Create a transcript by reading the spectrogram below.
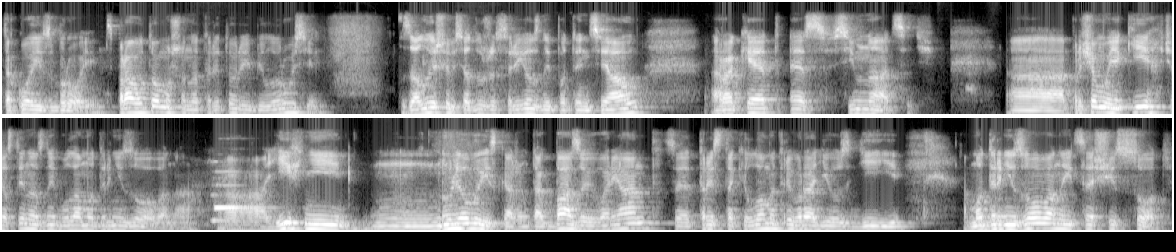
такої зброї. Справа в тому, що на території Білорусі залишився дуже серйозний потенціал ракет С-17. А, причому які частина з них була модернізована. А, їхній нульовий, скажімо так, базовий варіант це 300 кілометрів радіус дії, модернізований це 600.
